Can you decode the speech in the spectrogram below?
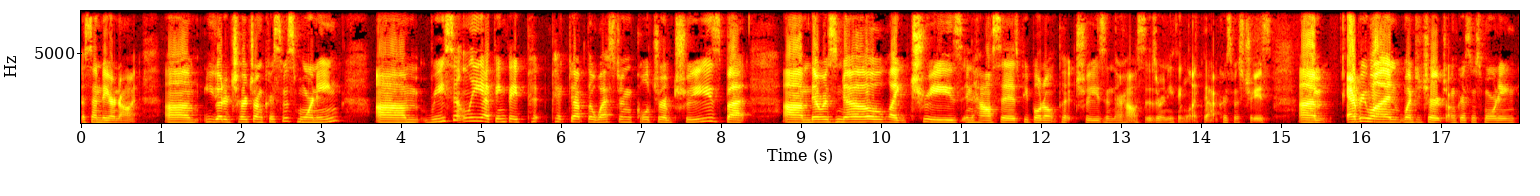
a Sunday or not. Um, you go to church on Christmas morning. Um, recently, I think they p- picked up the Western culture of trees, but Um, there was no like trees in houses. People don't put trees in their houses or anything like that. Christmas trees. Um, everyone went to church on Christmas morning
